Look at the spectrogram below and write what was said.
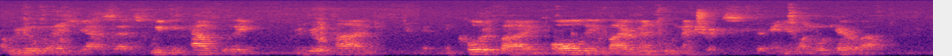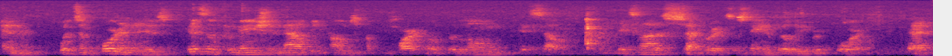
on renewable energy assets. We can calculate in real time and codify all the environmental metrics that anyone will care about. And what's important is this information now becomes a part of the loan itself. It's not a separate sustainability report that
